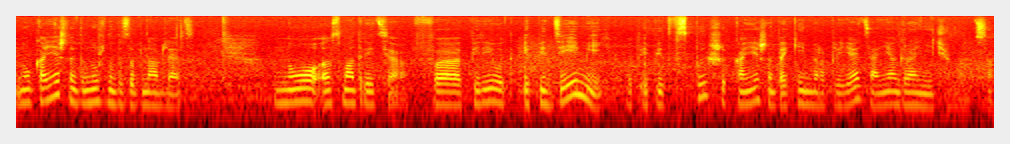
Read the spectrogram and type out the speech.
Ну, конечно, это нужно возобновлять. Но э, смотрите, в период эпидемий, вот эпидвспышек, конечно, такие мероприятия, они ограничиваются.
